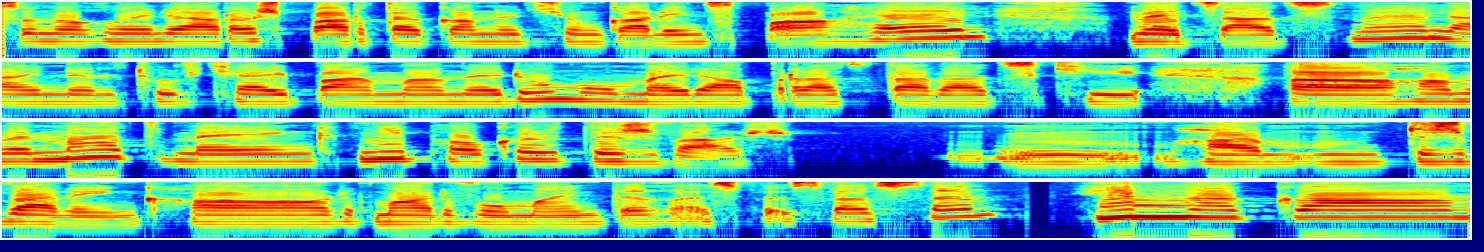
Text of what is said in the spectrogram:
ծնողների առաջ պարտականություն կար ինձ պահել, մեծացնել, այն էլ Թուրքիայի պայմաններում ու մեր ապրած տարածքի համեմատ մենք մի փոքր դժվար դժվար էինք հարմարվում այնտեղ, այսպես ասեմ։ Հիմնական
